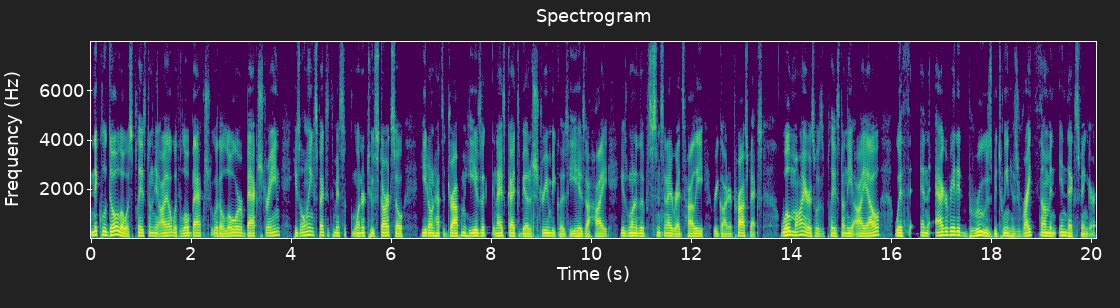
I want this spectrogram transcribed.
Nick Lodolo was placed on the IL with low back with a lower back strain. He's only expected to miss one or two starts, so you don't have to drop him. He is a nice guy to be able to stream because he is a high. He is one of the Cincinnati Reds' highly regarded prospects. Wil Myers was placed on the IL with an aggravated bruise between his right thumb and index finger.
